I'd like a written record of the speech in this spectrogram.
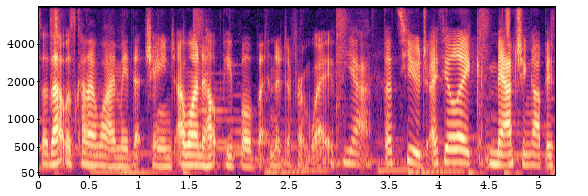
So that was kind of why made that change. I wanted to help people, but in a different way. yeah, that's huge. I feel like matching up if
